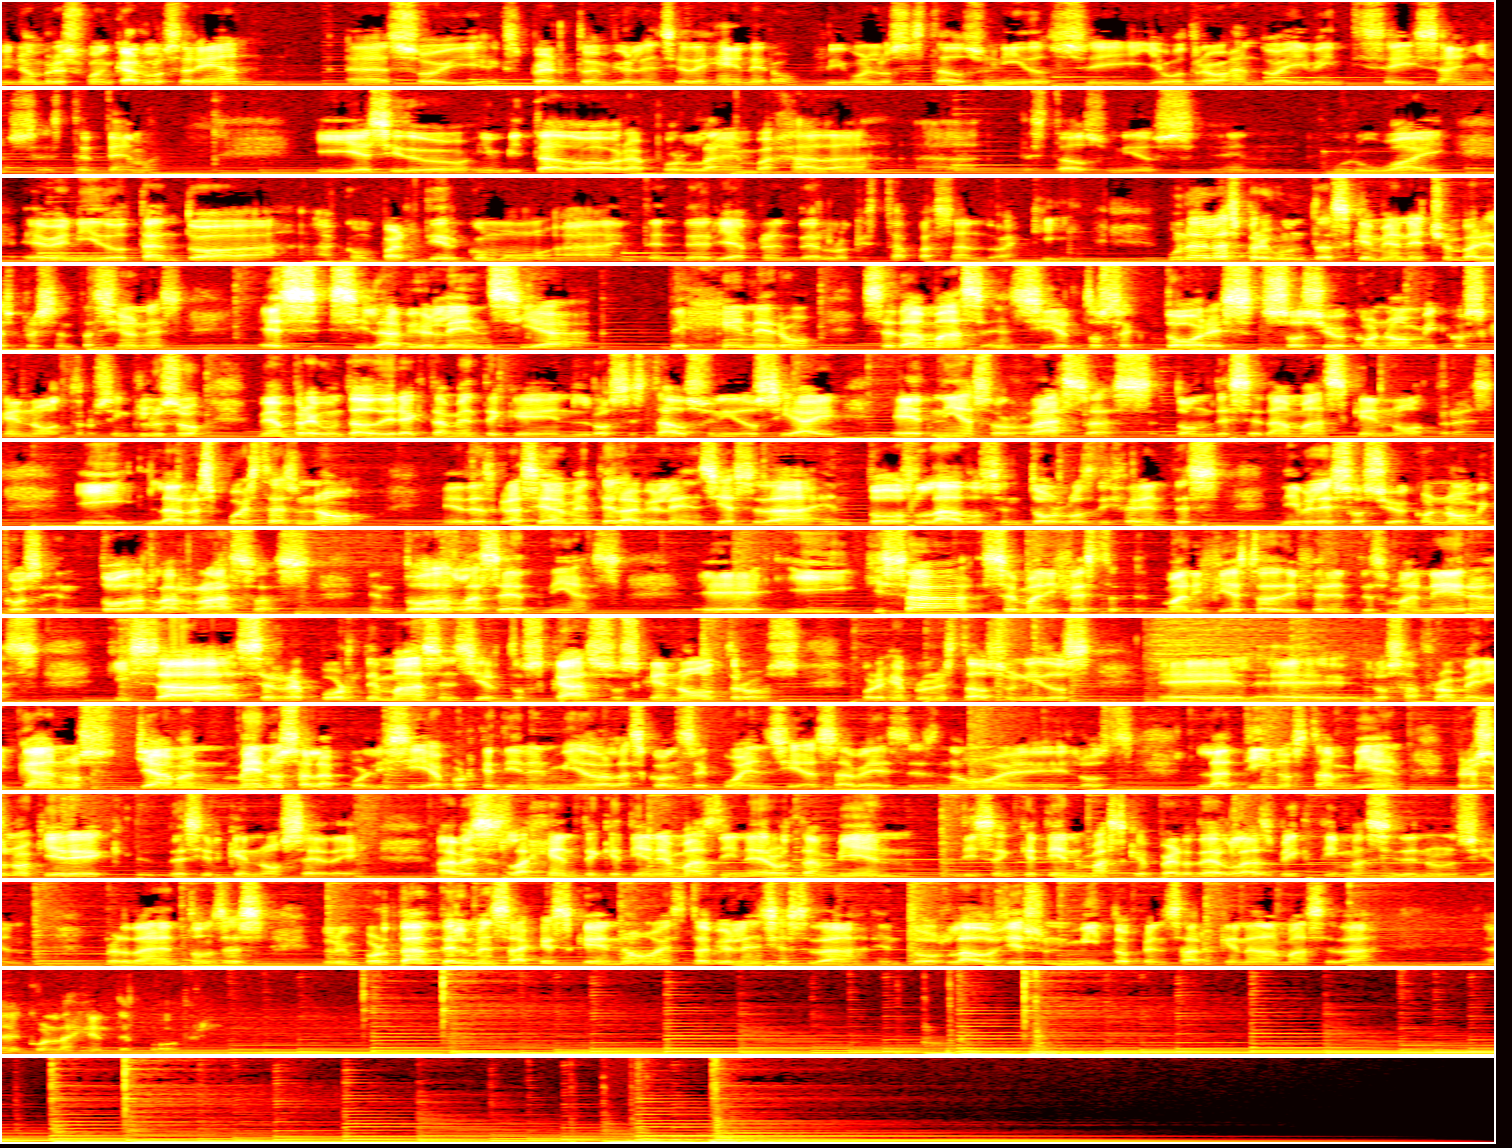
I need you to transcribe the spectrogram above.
Mi nombre es Juan Carlos Areán, uh, soy experto en violencia de género, vivo en los Estados Unidos y llevo trabajando ahí 26 años este tema y he sido invitado ahora por la Embajada uh, de Estados Unidos en Uruguay. He venido tanto a, a, compartir como a entender y aprender lo que está pasando aquí. Una de las preguntas que me han hecho en varias presentaciones es si la violencia de género se da más en ciertos sectores socioeconómicos que en otros. Incluso me han preguntado directamente que en los Estados Unidos si hay etnias o razas donde se da más que en otras. Y la respuesta es no. Eh, desgraciadamente la violencia se da en todos lados, en todos los diferentes niveles socioeconómicos, en todas las razas, en todas las etnias. Eh, y quizá se manifiesta, manifiesta, de diferentes maneras, quizá se reporte más en ciertos casos que en otros. Por ejemplo, en Estados Unidos eh, eh, los afroamericanos llaman menos a la policía porque tienen miedo a las consecuencias a veces, ¿no? los latinos también, pero eso no quiere decir que no se dé. A veces la gente que tiene más dinero también dicen que tienen más que perder las víctimas y denuncian, ¿verdad? Entonces, lo importante, el mensaje es que no, esta violencia se da en todos lados y es un mito pensar que nada más se da eh, con la gente pobre.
